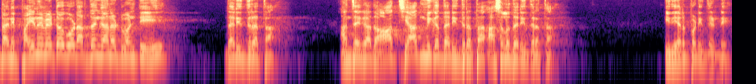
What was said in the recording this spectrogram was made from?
దాని పైనమేటో కూడా అర్థం కానటువంటి దరిద్రత. అంతేకాదు ఆధ్యాత్మిక దరిద్రత అసలు దరిద్రత. ఇది ఏర్పడిద్దండి.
